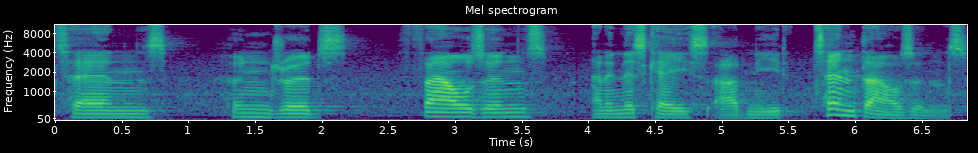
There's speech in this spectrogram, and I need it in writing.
tens, hundreds, thousands, and in this case, I'd need ten thousands.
